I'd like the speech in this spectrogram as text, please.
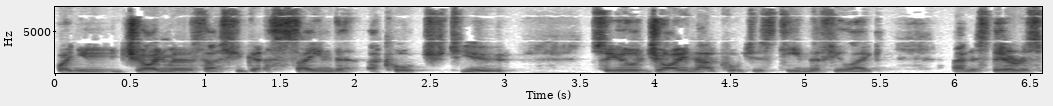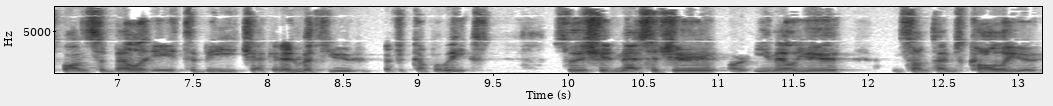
when you join with us, you get assigned a coach to you. So you'll join that coach's team if you like, and it's their responsibility to be checking in with you every couple of weeks. So they should message you or email you and sometimes call you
